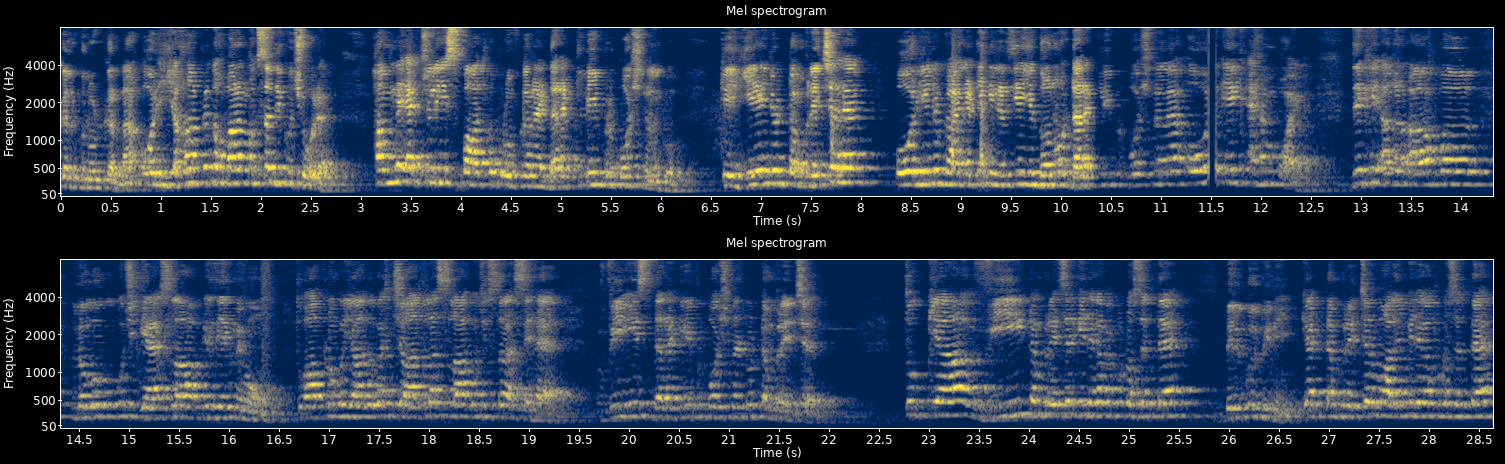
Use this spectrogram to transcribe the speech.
कैलकुलेट करना। और यहाँ पे तो हमारा मकसद ही कुछ और है। हमने एक्चुअली इस बात को प्रूव करना है डायरेक्टली प्रोपोर्शनल को, कि ये जो टेम्परेचर है और ये जो काइनेटिक एनर्जी है, ये दोनों डायरेक्टली प्रोपोर्शनल है और एक अहम पॉइंट देखिए, अगर आप लोगों को कुछ गैस ला आपके जेन में हो तो आप लोगों को याद होगा चार्लस ला कुछ इस तरह से है। V is directly proportional to temperature तो क्या V टेम्परेचर की जगह पे पुट हो सकता है? बिल्कुल भी नहीं। क्या टेम्परेचर वॉल्यूम की जगह हो सकता है?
